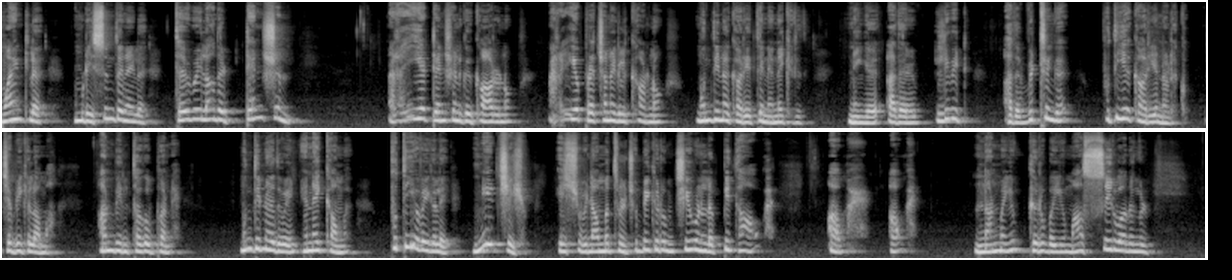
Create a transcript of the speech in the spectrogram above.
மைண்டில் நம்முடைய சிந்தனையில் தேவையில்லாத டென்ஷன் நிறைய டென்ஷனுக்கு காரணம் நிறைய பிரச்சனைகளுக்கு காரணம் முந்தின காரியத்தை நினைக்கிறது. நீங்கள் அதை லிவிட் அதை விட்டுருங்க. புதிய காரியம் நடக்கும். ஜெபிக்கலாமா? அன்பின் தகுப்பனை முந்தினதுவை நினைக்காம புதியவைகளை நீட் செய்யும். இயேசுவின் நாமத்தில் ஜெபிக்கிறோம். ஜீவனில் பிதாவை ஆமாம் ஆமாம் நன்மையும் கிருபையும் ஆசீர்வாதங்களும்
